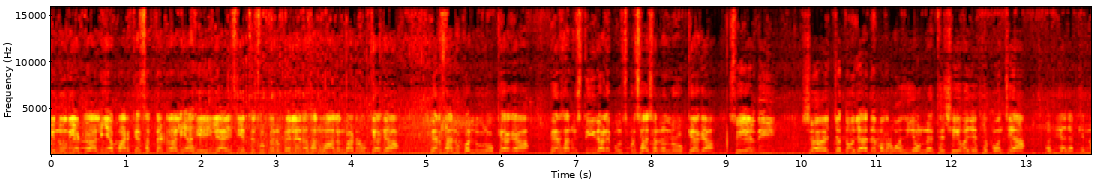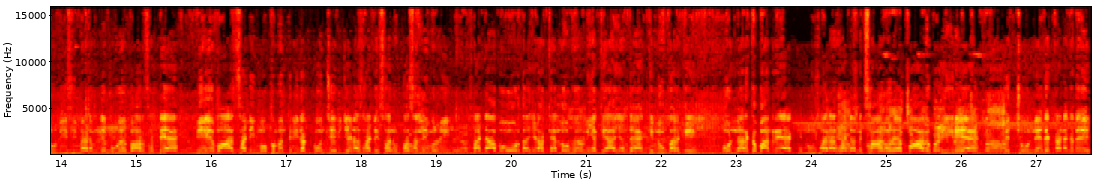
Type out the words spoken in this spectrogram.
ਕਿੰਨੂ ਦੀਆਂ ਟਰਾਲੀਆਂ ਭਰ ਕੇ 70 ਟਰਾਲੀਆਂ ਹੀ ਇਹੀ ਲਿਆਏ ਸੀ ਇੱਥੇ ਸੁੱਟਣ। ਪਹਿਲੇ ਤਾਂ ਸਾਨੂੰ ਆਲਮਗੜ੍ਹ ਰੋਕਿਆ ਗਿਆ, ਫਿਰ ਸਾਨੂੰ ਕੱਲੂ ਰੋਕਿਆ ਗਿਆ, ਫਿਰ ਸਾਨੂੰ ਸਤੀਰ ਵਾਲੇ ਪੁਲਿਸ ਪ੍ਰਸ਼ਾਸਨ ਨਾਲ ਰੋਕਿਆ ਗਿਆ। ਸਵੇਰ ਦੀ ਜਦੋਂ ਜਦ ਦੇ ਮਗਰੋਂ ਅਸੀਂ ਹੁਣ ਇੱਥੇ 6 ਵਜੇ ਇੱਥੇ ਪਹੁੰਚੇ ਆ ਅਸੀਂ ਅੱਜ ਕਿੰਨੂ ਡੀਸੀ ਮੈਡਮ ਦੇ ਬੂਹੇ ਬਾਹਰ ਸੱਟਿਆ ਵੀ ਇਹ ਆਵਾਜ਼ ਸਾਡੀ ਮੁੱਖ ਮੰਤਰੀ ਤੱਕ ਪਹੁੰਚੇ ਵੀ ਜਿਹੜਾ ਸਾਡੀ ਸਾਨੂੰ ਫਸਲ ਨਹੀਂ ਮਿਲ ਰਹੀ। ਸਾਡਾ ਵੋਰ ਦਾ ਜਿਹੜਾ ਕੈਲੋ ਫਿਰਨੀਆਂ ਕਿਹਾ ਜਾਂਦਾ ਹੈ ਕਿੰਨੂ ਕਰਕੇ। ਉਹ ਨਰਕ ਬਣ ਰਿਹਾ ਕਿੰਨੂ ਸਾਰਾ ਸਾਡਾ ਨੁਕਸਾਨ ਹੋ ਰਿਹਾ ਬਾਗ ਪਟੀ ਰਿਹਾ ਤੇ ਝੋਨੇ ਤੇ ਕਣਕ ਦੇ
